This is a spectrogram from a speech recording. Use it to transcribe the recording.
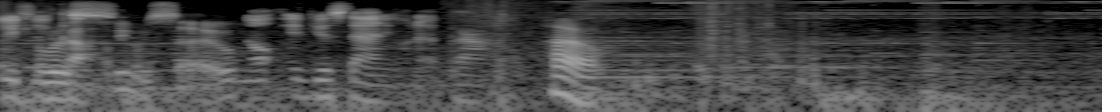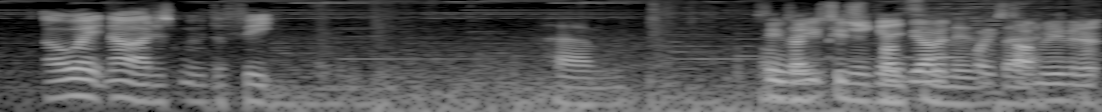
I little would car. assume so. Not if you're standing on it, apparently. Oh. Oh wait, no, I just moved the feet. Um. Seems like you two should going probably be on to it move before you it start moving it.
